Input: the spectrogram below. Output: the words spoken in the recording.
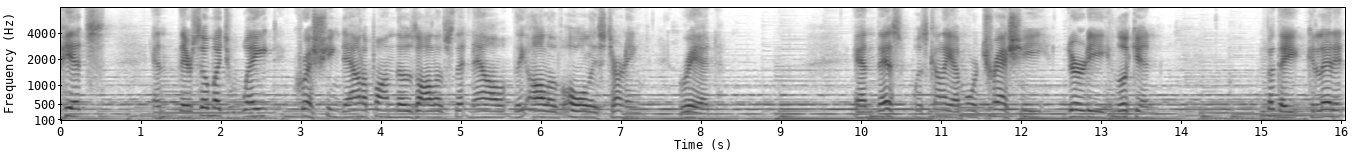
pits. And there's so much weight crushing down upon those olives that now the olive oil is turning red. And this was kind of a more trashy, dirty looking, but they could let it,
